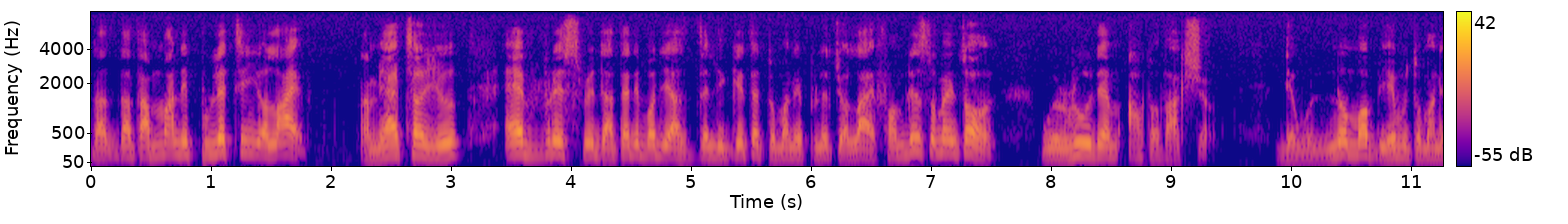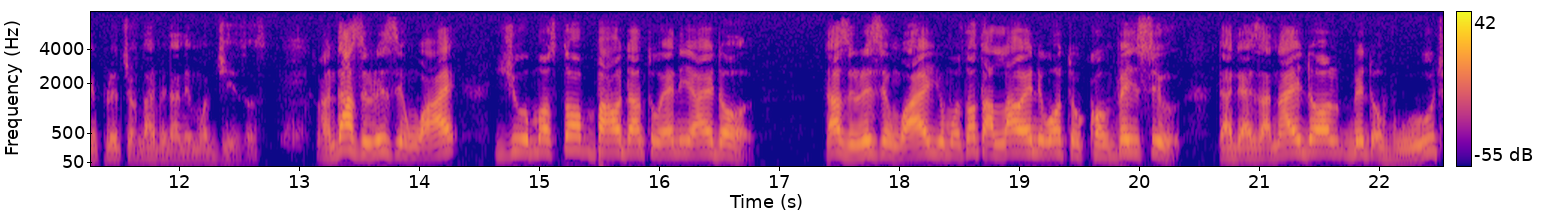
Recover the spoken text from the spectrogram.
that, that are manipulating your life. And may I tell you, every spirit that anybody has delegated to manipulate your life, from this moment on, will rule them out of action. They will no more be able to manipulate your life in the name of Jesus. And that's the reason why you must not bow down to any idol. That's the reason why you must not allow anyone to convince you that there's an idol made of wood,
